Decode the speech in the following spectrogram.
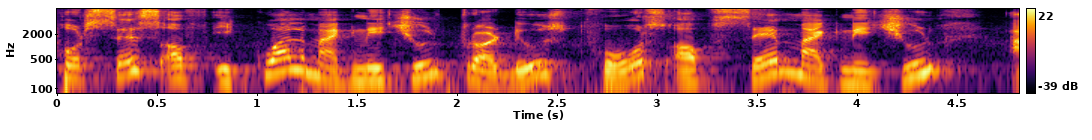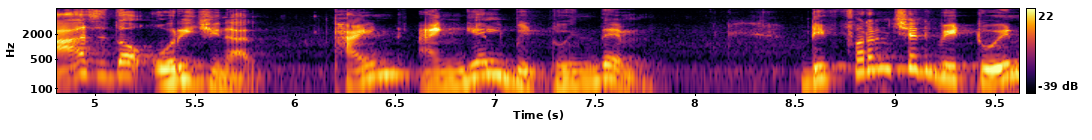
forces of equal magnitude produce force of same magnitude as the original find angle between them differentiate between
